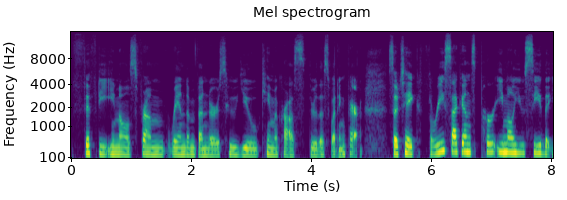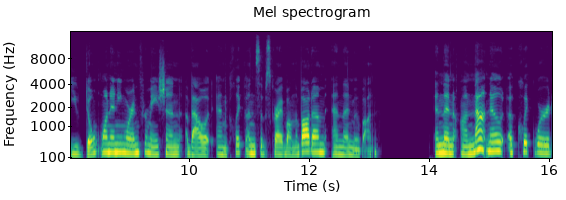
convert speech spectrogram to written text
50 emails from random vendors who you came across through this wedding fair. So take three seconds per email you see that you don't want any more information about and click unsubscribe on the bottom and then move on. And then, on that note, a quick word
